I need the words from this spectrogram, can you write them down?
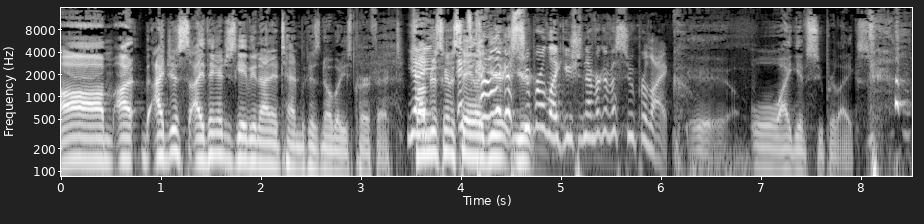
Um, I I just I think I just gave you a nine out of ten because nobody's perfect. Yeah, so I'm just to say it's like kind you're, of like a super like. You should never give a super like. oh, I give super likes.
